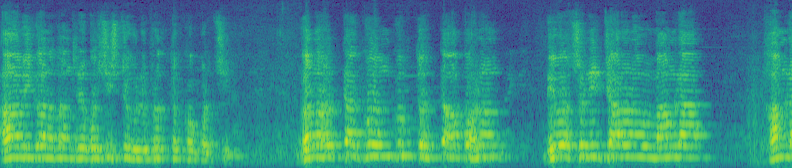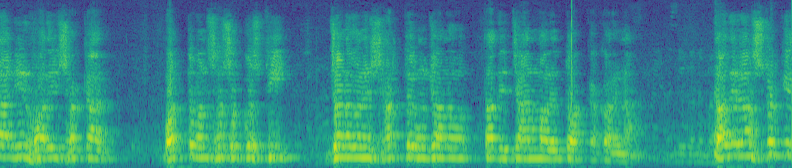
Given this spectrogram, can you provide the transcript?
আওয়ামী গণতন্ত্রের বৈশিষ্ট্যগুলি প্রত্যক্ষ করছি। গণহত্যা, গুম গুপ্ত হত্যা অপহরণ, বিভৎস নির্যাতন এবং মামলা, হামলা, নির্ভর এই সরকার, বর্তমান শাসক গোষ্ঠী, জনগণের স্বার্থ এবং জন তাদের জানমালের তোয়াক্কা করে না। তাদের রাষ্ট্রকে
